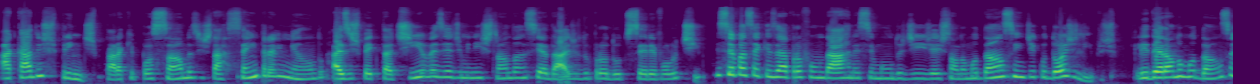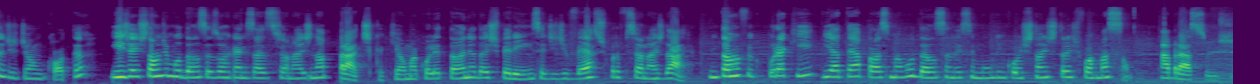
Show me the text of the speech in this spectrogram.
a cada sprint, para que possamos estar sempre alinhando as expectativas e administrando a ansiedade do produto ser evolutivo. E se você quiser aprofundar nesse mundo de gestão da mudança, indico dois livros. Liderando Mudança, de John Cotter, e Gestão de Mudanças Organizacionais na Prática, que é uma coletânea da experiência de diversos profissionais da área. Então eu fico por aqui e até a próxima mudança nesse mundo em constante transformação. Abraços!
